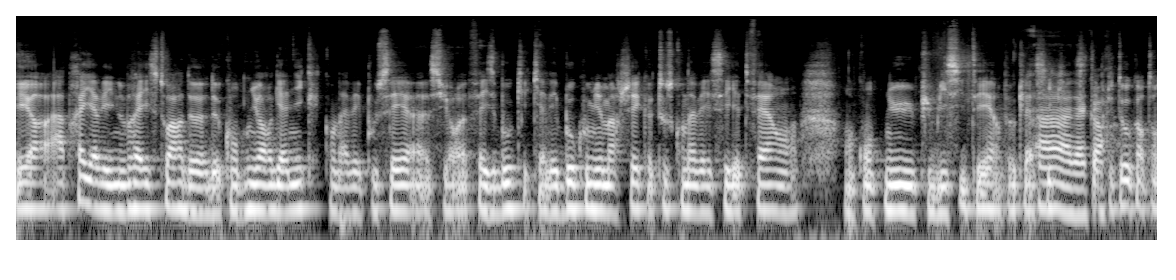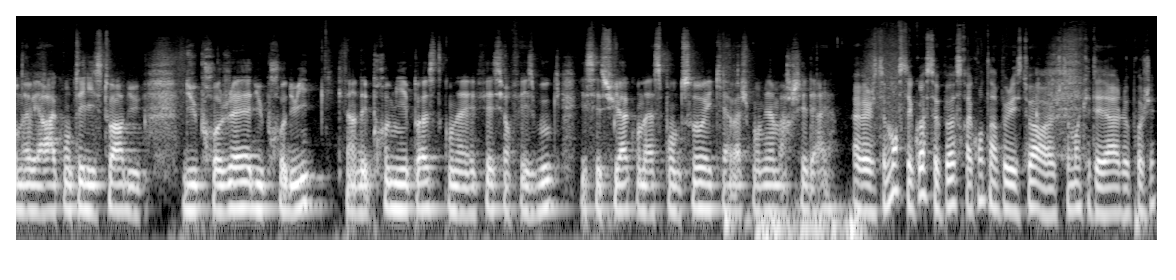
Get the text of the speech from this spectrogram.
Et euh, après, il y avait une vraie histoire de, contenu organique qu'on avait poussé euh, sur Facebook et qui avait beaucoup mieux marché que tout ce qu'on avait essayé de faire en, contenu publicité un peu classique. Ah, C'était plutôt quand on avait raconté l'histoire du, du projet, du produit, qui était un des premiers posts qu'on avait fait sur Facebook. Et c'est celui-là qu'on a sponsor et qui a vachement bien marché derrière. Ah bah justement, c'était quoi ce post? Raconte un peu l'histoire justement qui était derrière le projet.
